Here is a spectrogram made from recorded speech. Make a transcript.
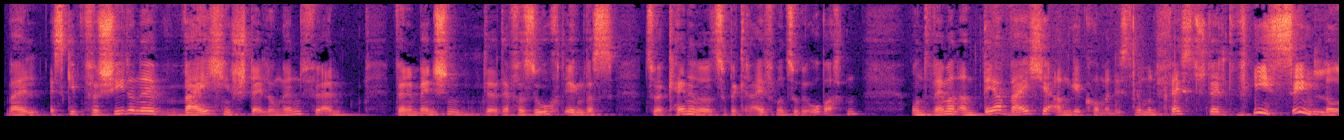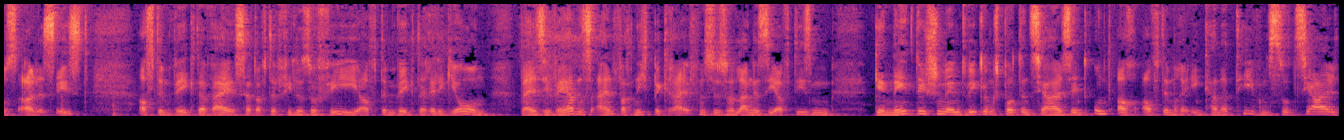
Weil es gibt verschiedene Weichenstellungen für, ein, für einen Menschen, der, der versucht, irgendwas zu erkennen oder zu begreifen und zu beobachten. Und wenn man an der Weiche angekommen ist, wo man feststellt, wie sinnlos alles ist, auf dem Weg der Weisheit, auf der Philosophie, auf dem Weg der Religion, weil sie werden es einfach nicht begreifen, solange sie auf diesem genetischen Entwicklungspotenzial sind und auch auf dem reinkarnativen, sozial,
